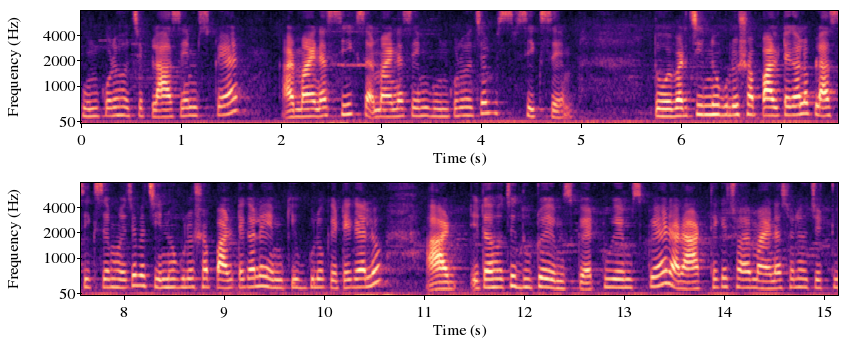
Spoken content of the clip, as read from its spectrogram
গুণ করে হচ্ছে প্লাস এম স্কোয়ার আর মাইনাস সিক্স আর মাইনাস এম গুণ করে হচ্ছে সিক্স এম তো এবার চিহ্নগুলো সব পাল্টে গেল প্লাস সিক্স এম হয়েছে, এবার চিহ্নগুলো সব পাল্টে গেল এম কিউবগুলো কেটে গেল। আর এটা হচ্ছে দুটো M square two M square আর আট থেকে ছয় মাইনাস হলে হচ্ছে টু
